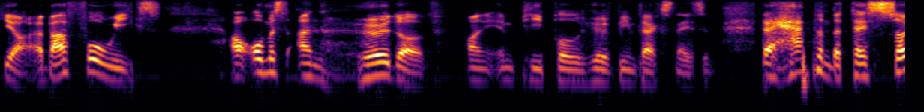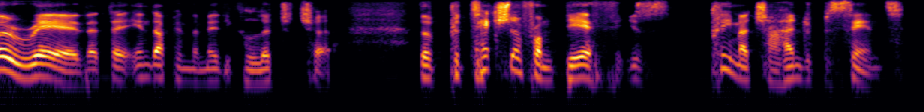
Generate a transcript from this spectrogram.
yeah about four weeks, are almost unheard of on, in people who have been vaccinated. They happen, but they're so rare that they end up in the medical literature. The protection from death is pretty much 100%.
